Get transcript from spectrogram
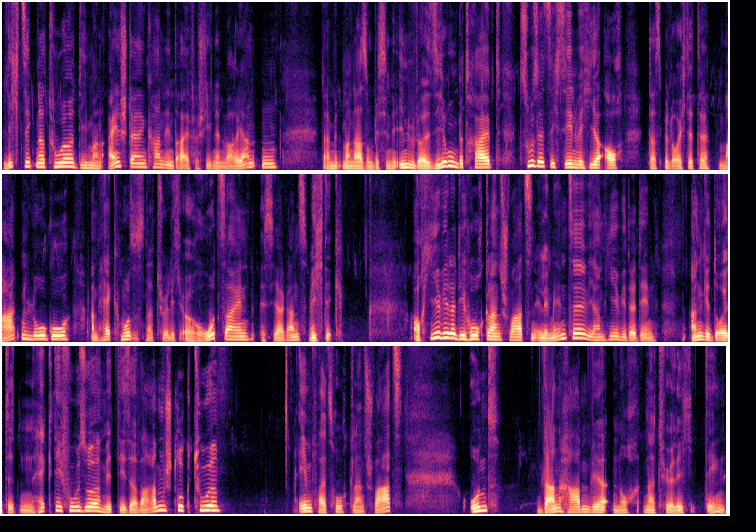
Lichtsignatur, die man einstellen kann in drei verschiedenen Varianten, damit man da so ein bisschen eine Individualisierung betreibt. Zusätzlich sehen wir hier auch das beleuchtete Markenlogo. Am Heck muss es natürlich rot sein, ist ja ganz wichtig. Auch hier wieder die hochglanzschwarzen Elemente. Wir haben hier wieder den angedeuteten Heckdiffusor mit dieser Wabenstruktur, ebenfalls hochglanzschwarz. Und dann haben wir noch natürlich den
